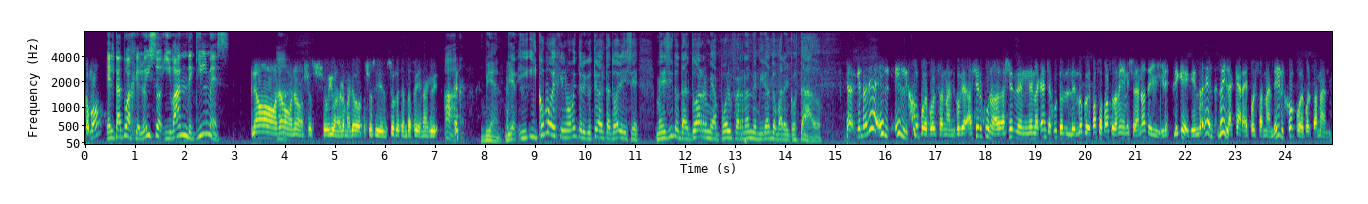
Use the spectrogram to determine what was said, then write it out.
¿Cómo? ¿El tatuaje lo hizo Iván de Quilmes? No, Ah. no, no, yo, yo vivo en la Loma Loco, yo soy del sur de Santa Fe, nada que ver. Ah, Bien, bien. ¿Y, y cómo es que el momento en el que usted va al tatuador y dice, me necesito tatuarme a Paul Fernández mirando para el costado? Que en realidad es el, es el jopo de Paul Fernández, porque ayer uno, ayer en, en la cancha justo el, el loco de paso a paso también me hizo la nota y, y le expliqué que en realidad no es la cara de Paul Fernández, es el jopo de Paul Fernández.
